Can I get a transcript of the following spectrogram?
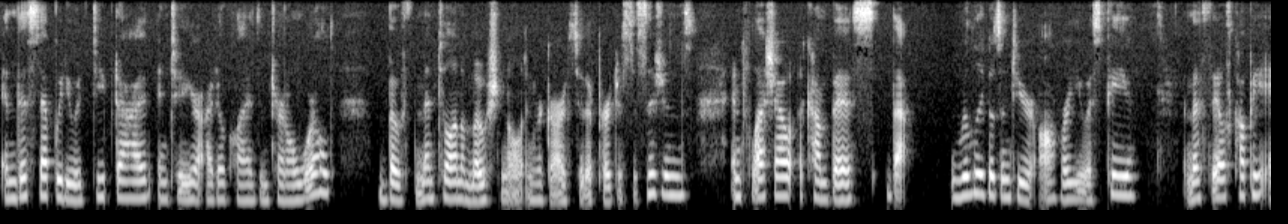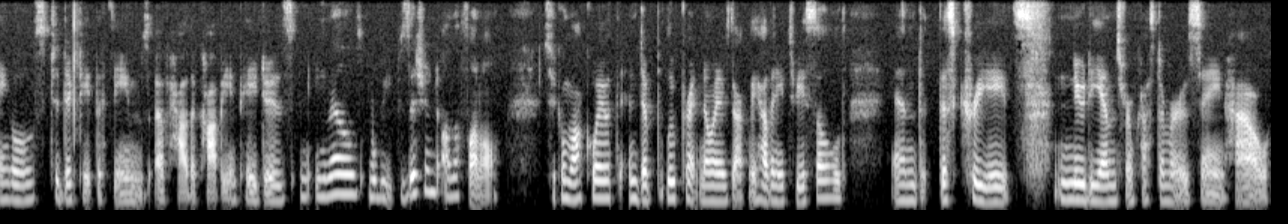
In this step, we do a deep dive into your ideal client's internal world, both mental and emotional, in regards to their purchase decisions, and flesh out a compass that really goes into your offer USP and the sales copy angles to dictate the themes of how the copy and pages and emails will be positioned on the funnel. So you can walk away with the in depth blueprint knowing exactly how they need to be sold. And this creates new DMs from customers saying how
